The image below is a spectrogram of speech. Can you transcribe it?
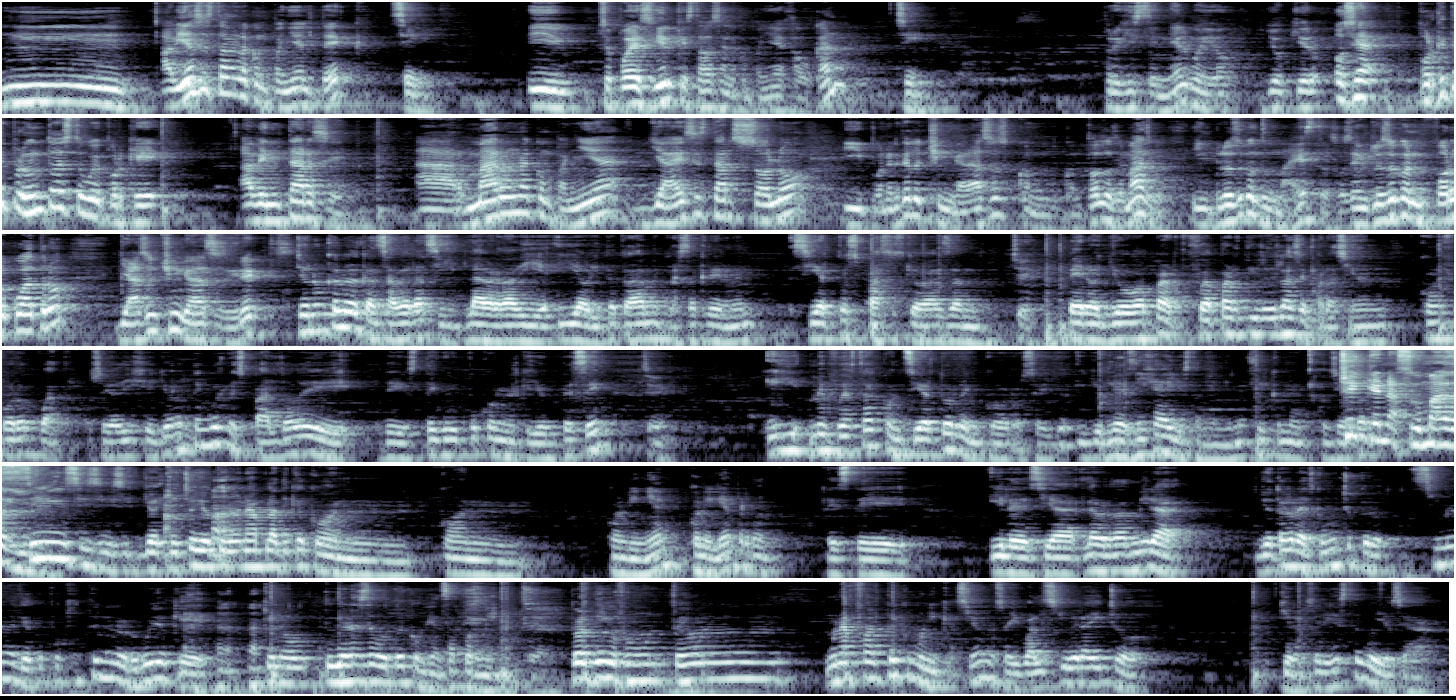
Mm, ¿Habías estado en la compañía del Tech? Sí, Y se puede decir que estabas en la compañía de Jaucán. sí. Pero dijiste, en él, güey, yo, yo quiero. O sea, ¿por qué te pregunto esto, güey? Porque aventarse a armar una compañía ya es estar solo y ponerte los chingadazos con, con todos los demás, güey. Incluso con tus maestros. O sea, incluso con Foro 4 ya son chingadazos directos. Yo nunca lo alcancé a ver así, la verdad, y, y ahorita todavía me cuesta creerme ciertos pasos que vas dando. Sí. Pero yo a fue a partir de la separación con Foro 4. O sea, yo dije, yo no tengo el respaldo de, de este grupo con el que yo empecé. Sí. Y me fui hasta con cierto rencor, o sea, yo, y yo les dije a ellos también, yo me fui como con cierto... ¡Chiquen a su madre! Sí, sí, sí, sí. Yo, de hecho, yo tuve una plática con, con, con Lilian, con Lilian, perdón, este, y le decía, la verdad, mira, yo te agradezco mucho, pero sí me dolió un poquito en el orgullo que, que no tuvieras ese voto de confianza por mí. Pero digo, fue, un, fue un, una falta de comunicación, o sea, igual si hubiera dicho, quiero hacer esto, güey, o sea,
